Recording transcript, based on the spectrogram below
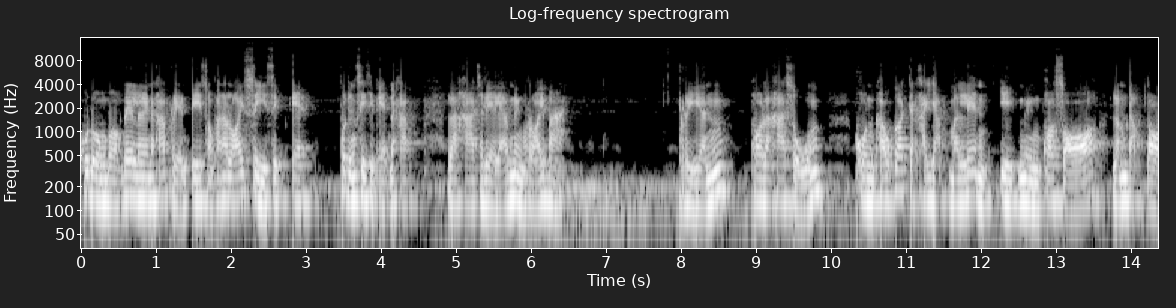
ครูโดงบอกได้เลยนะครับ เหรียญปี 2541 พูดถึง 41 นะครับ ราคาเฉลี่ยแล้ว 100 บาท เหรียญพอราคาสูง คนเขาก็จะขยับมาเล่นอีกหนึ่งพศลำดับต่อ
